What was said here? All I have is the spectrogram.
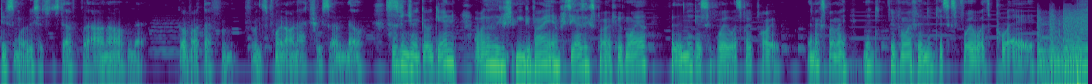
do some more research and stuff, but I don't know how I'm gonna go about that from, from this point on actually, so I don't know. So this has been Draco again. I would like to wish you goodbye and see you guys next part of Paper Mario for the Nintendo 64 Let's Play part. The next part of my Paper Mario for the Nintendo 64 Let's Play.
